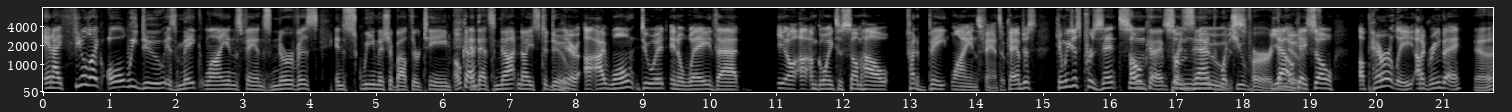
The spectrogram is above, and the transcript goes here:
And I feel like all we do is make Lions fans nervous and squeamish about their team. Okay. And that's not nice to do. Here, I, I won't do it in a way that you know I- I'm going to somehow try to bait Lions fans. Okay, I'm just. Can we just present some? Okay, some present what you've heard, Yeah. Okay. So apparently, out of Green Bay, Yeah.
